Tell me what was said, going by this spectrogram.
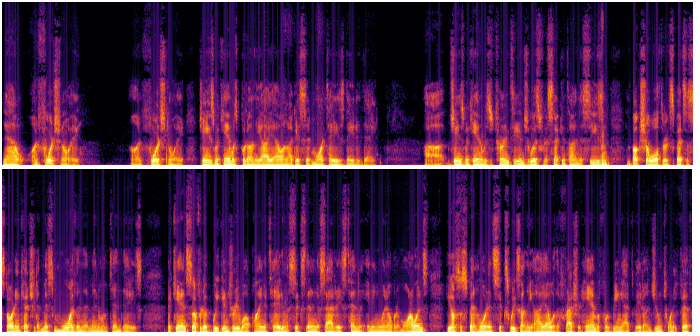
Now, unfortunately, unfortunately, James McCann was put on the IL, and like I said, Marte is day to day. Uh, James McCann was returning to the injury list for the second time this season, and Buck Showalter expects a starting catcher to miss more than the minimum 10 days. McCann suffered a weak injury while playing a tag in the sixth inning of Saturday's 10 inning win over the Marlins. He also spent more than six weeks on the IL with a fractured hand before being activated on June 25th.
